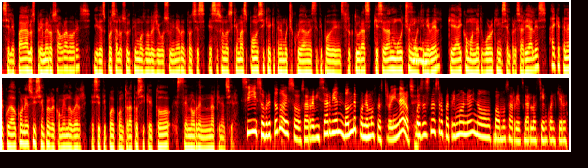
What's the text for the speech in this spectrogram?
se le paga a los primeros ahorradores y después a los últimos no les llegó su dinero. Entonces, esos son los esquemas Ponzi que hay que tener mucho cuidado en este tipo de estructuras que se dan mucho en Sí. multinivel, que hay como networkings empresariales. Hay que tener cuidado con eso y siempre recomiendo ver ese tipo de contratos y que todo esté en orden en una financiera. Sí, sobre todo eso, o sea, revisar bien dónde ponemos nuestro dinero. Sí. Pues es nuestro patrimonio y no vamos a arriesgarlo así en cualquier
